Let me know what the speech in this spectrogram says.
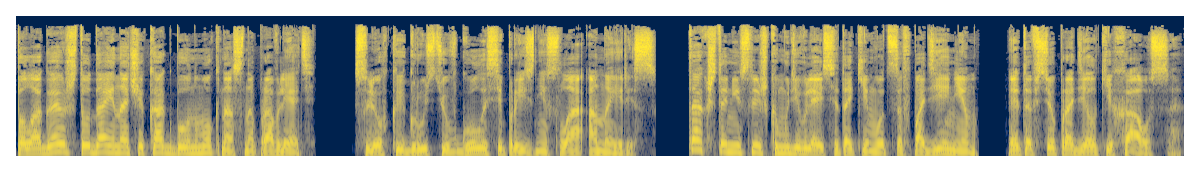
Полагаю, что да, иначе как бы он мог нас направлять? С легкой грустью в голосе произнесла Анерис. Так что не слишком удивляйся таким вот совпадением, это все проделки хаоса.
